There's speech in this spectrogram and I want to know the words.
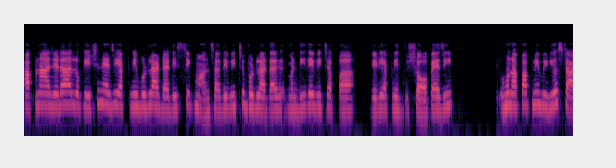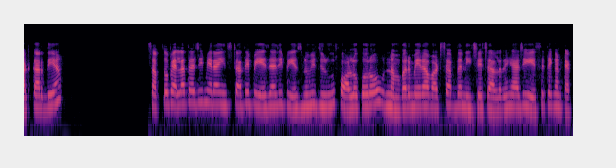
ਆਪਣਾ ਜਿਹੜਾ ਲੋਕੇਸ਼ਨ ਹੈ ਜੀ, ਆਪਣੀ ਬੁਢਲਾਡਾ ਡਿਸਟ੍ਰਿਕਟ ਮਾਨਸਾ ਦੇ ਵਿੱਚ, ਬੁਢਲਾਡਾ ਮੰਡੀ ਦੇ ਵਿੱਚ ਆਪਾਂ ਜਿਹੜੀ ਆਪਣੀ ਸ਼ਾਪ ਹੈ ਜੀ, ਹੁਣ ਆਪਾਂ ਆਪਣੀ ਵੀਡੀਓ ਸਟਾਰਟ ਕਰਦੇ ਹਾਂ। ਸਭ ਤੋਂ ਪਹਿਲਾਂ ਤਾਂ ਜੀ ਮੇਰਾ ਇੰਸਟਾ ਤੇ ਪੇਜ ਹੈ ਜੀ ਪੇਜ ਨੂੰ ਵੀ ਜਰੂਰ ਫੋਲੋ ਕਰੋ। ਨੰਬਰ ਮੇਰਾ WhatsApp ਦਾ ਨੀਚੇ ਚੱਲ ਰਿਹਾ ਜੀ, ਇਸੇ ਤੇ ਕੰਟੈਕਟ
